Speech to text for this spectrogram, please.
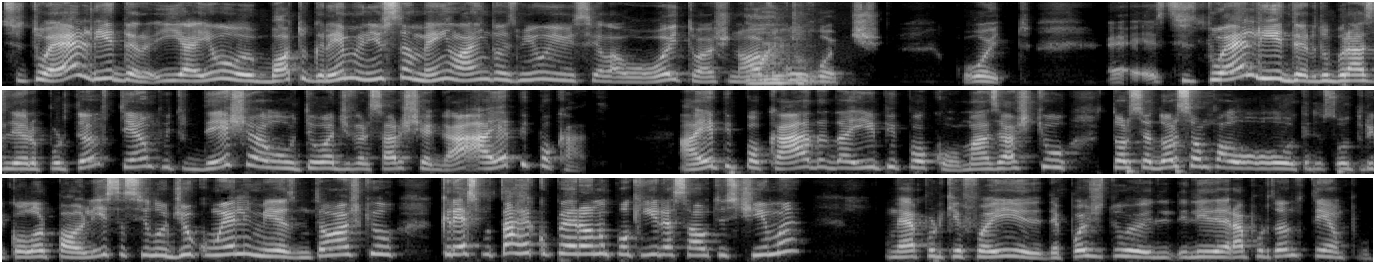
Se tu é líder, e aí eu boto o Grêmio nisso também, lá em 2008, acho, 9, com o Oito. Rote. 8. É, se tu é líder do brasileiro por tanto tempo e tu deixa o teu adversário chegar, aí é pipocada. Aí é pipocada, daí pipocou. Mas eu acho que o torcedor São Paulo, o tricolor paulista, se iludiu com ele mesmo. Então eu acho que o Crespo tá recuperando um pouquinho dessa autoestima, né? Porque foi depois de tu liderar por tanto tempo,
